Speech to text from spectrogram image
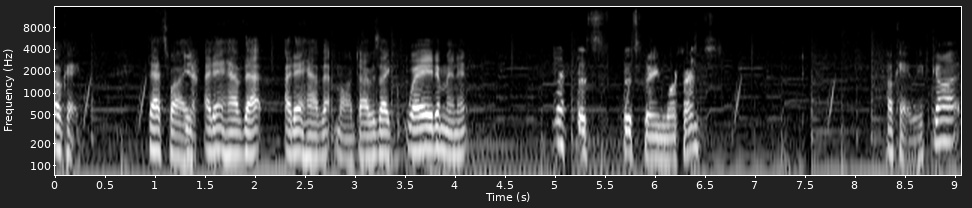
Okay. That's why Yeah. I didn't have that. I didn't have that mod. I was like, wait a minute. Yeah, that's that's making more sense. Okay, we've got.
